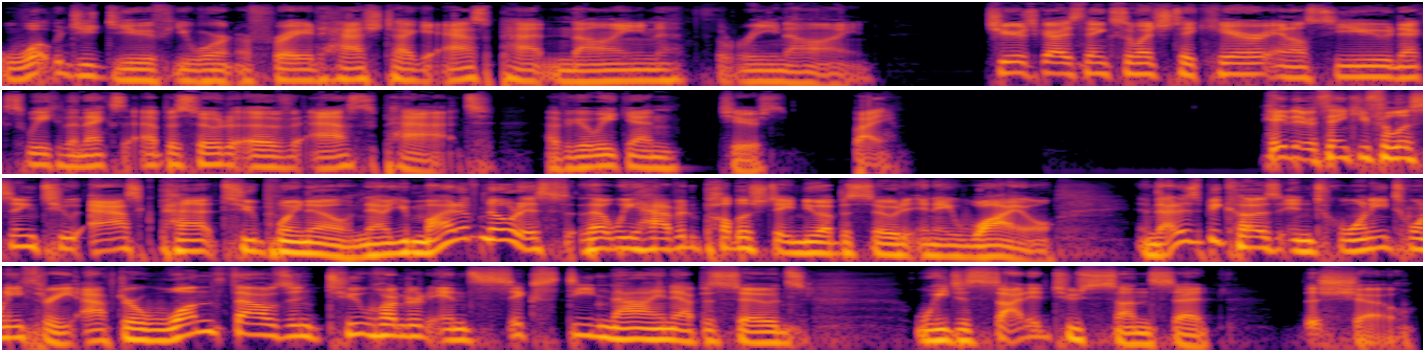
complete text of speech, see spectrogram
what would you do if you weren't afraid? Hashtag AskPat939. Cheers, guys. Thanks so much. Take care, and I'll see you next week in the next episode of Ask Pat. Have a good weekend. Cheers. Bye. Hey there, thank you for listening to Ask Pat 2.0. Now, you might have noticed that we haven't published a new episode in a while. And that is because in 2023, after 1,269 episodes, we decided to sunset the show.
